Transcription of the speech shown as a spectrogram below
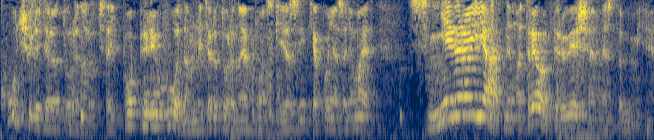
Кучу литературы народ читать. По переводам литературы на японский язык Япония занимает с невероятным отрывом первейшее место в мире.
